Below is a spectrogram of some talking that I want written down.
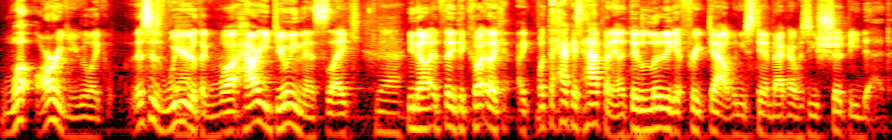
"What are you like? This is weird. Yeah. Like, what? How are you doing this? Like, Yeah. you know, it's like the like like what the heck is happening? Like they literally get freaked out when you stand back up because you should be dead,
